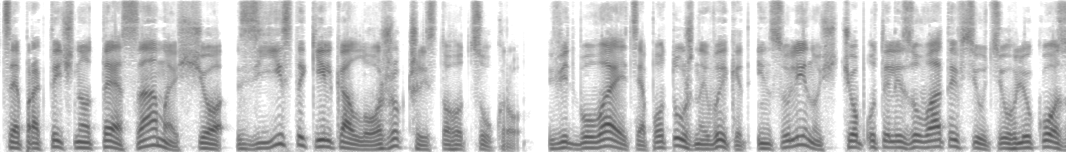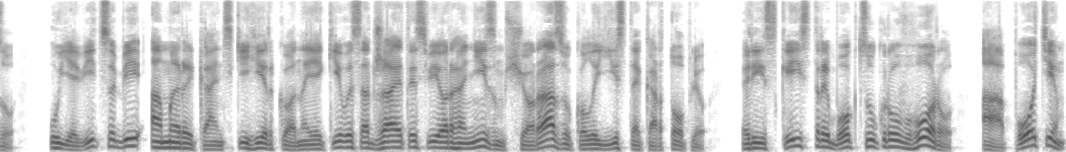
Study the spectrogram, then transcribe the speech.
це практично те саме, що з'їсти кілька ложок чистого цукру. Відбувається потужний викид інсуліну, щоб утилізувати всю цю глюкозу. Уявіть собі американські гірко, на які ви саджаєте свій організм щоразу, коли їсте картоплю, різкий стрибок цукру вгору, а потім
